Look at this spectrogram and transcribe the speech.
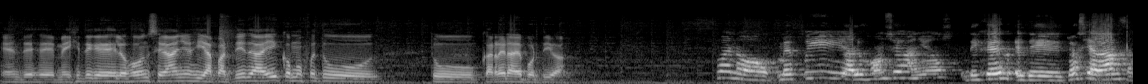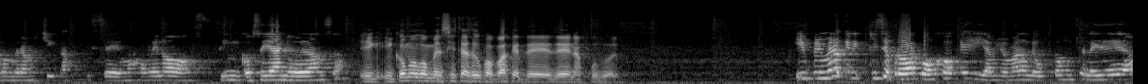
Desde, me dijiste que desde los 11 años y a partir de ahí, ¿cómo fue tu, tu carrera deportiva? Bueno, me fui a los 11 años, dejé de, yo hacía danza cuando era más chica, hice más o menos 5 o 6 años de danza. ¿Y, y cómo convenciste a tus papás que te lleven a fútbol? Y primero quise probar con hockey y a mi mamá no le gustó mucho la idea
